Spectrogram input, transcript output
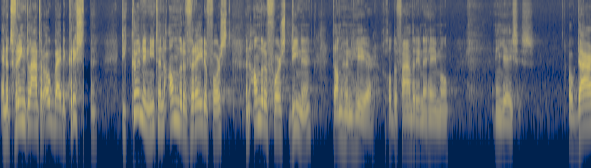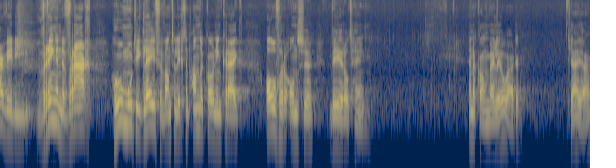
En dat wringt later ook bij de christenen. Die kunnen niet een andere vredevorst, een andere vorst dienen dan hun Heer, God de Vader in de hemel en Jezus. Ook daar weer die wringende vraag, hoe moet ik leven? Want er ligt een ander koninkrijk over onze wereld heen. En dan komen we bij Leeuwarden. Ja, ja.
